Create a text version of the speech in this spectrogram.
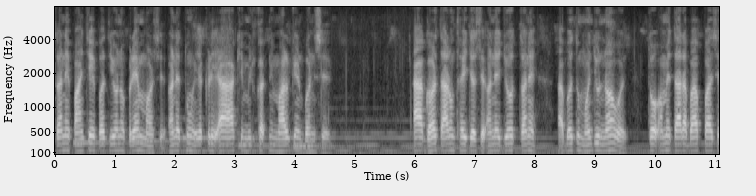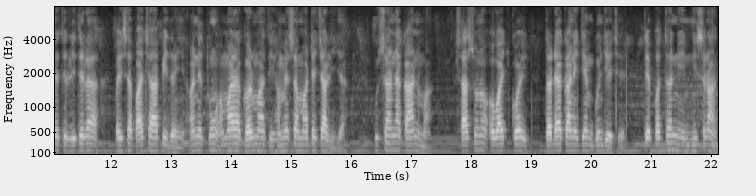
તને પાંચેય પતિઓનો પ્રેમ મળશે અને તું એકલી આ આખી મિલકતની માલકીણ બનશે. આ ઘર તારું થઈ જશે અને જો તને આ બધું મંજૂર ન હોય, તો અમે તારા બાપ પાસેથી લીધેલા પૈસા પાછા આપી દઈએ અને તું અમારા ઘરમાંથી હંમેશા માટે ચાલી જા. ઉષાના કાનમાં સાસુનો અવાજ કોઈ તડાકાની જેમ ગુંજે છે. તે પથ્થરની નિષ્ણાત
